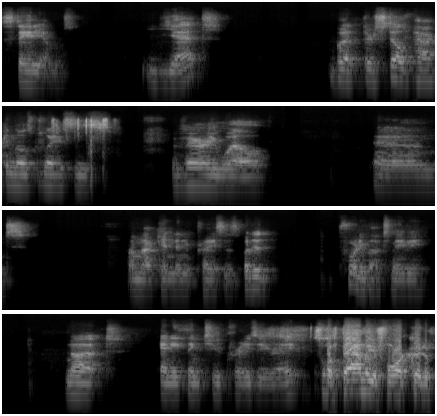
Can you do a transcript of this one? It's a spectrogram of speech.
stadiums yet, but they're still packing those places very well. And I'm not getting any prices, but it 40 bucks maybe. Not anything too crazy, right? so a family of four could have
